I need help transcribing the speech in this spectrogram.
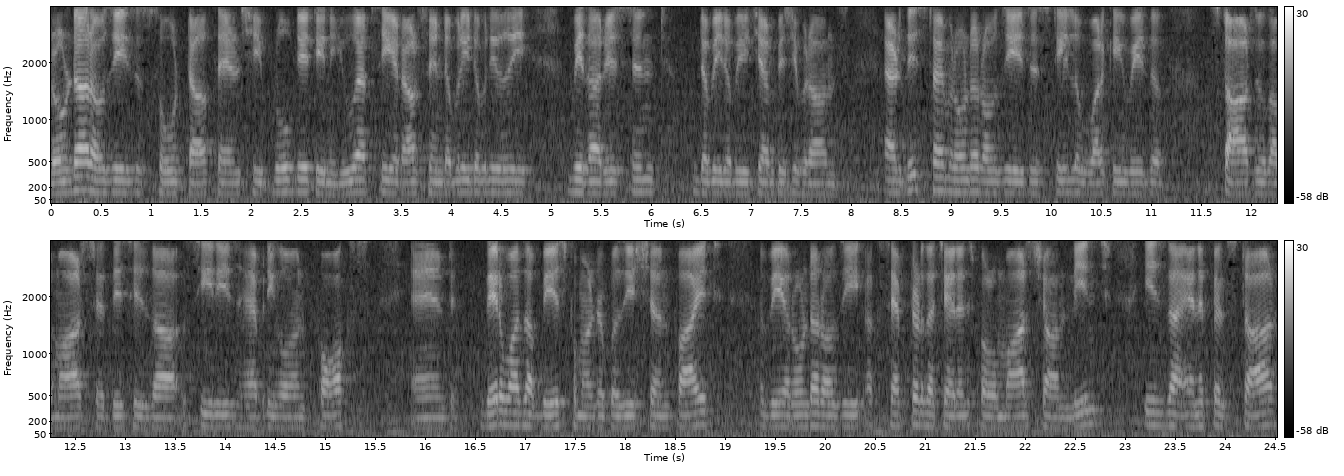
Ronda Rousey is so tough and she proved it in UFC and also in WWE with her recent WWE Championship runs. At this time, Ronda Rousey is still working with Stars of the Mars. This is the series happening on Fox, and there was a base commander position fight where Ronda Rousey accepted the challenge for Marshawn Lynch. Is the NFL star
